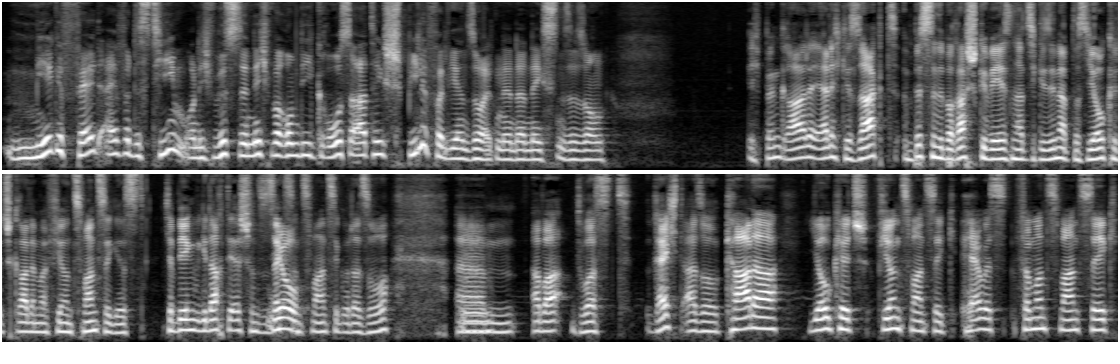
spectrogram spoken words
mir gefällt einfach das Team und ich wüsste nicht, warum die großartig Spiele verlieren sollten in der nächsten Saison. Ich bin gerade, ehrlich gesagt, ein bisschen überrascht gewesen, als ich gesehen habe, dass Jokic gerade mal 24 ist. Ich habe irgendwie gedacht, der ist schon so Jo. 26 oder so. Ähm, aber du hast recht, also Kader, Jokic 24, Harris 25, äh,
